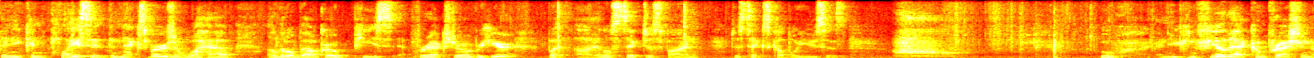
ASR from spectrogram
then you can place it. The next version will have a little Velcro piece for extra over here, but uh, it'll stick just fine. Just takes a couple uses. Ooh, and you can feel that compression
